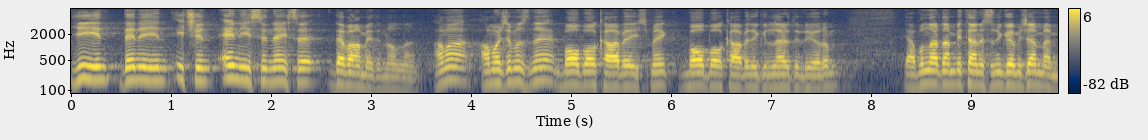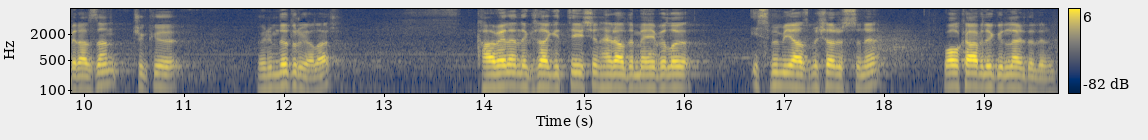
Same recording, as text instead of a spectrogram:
Yiyin, deneyin, için en iyisi neyse devam edin onunla. Ama amacımız ne? Bol bol kahve içmek, bol bol kahveli günler diliyorum. Ya bunlardan bir tanesini gömeceğim ben birazdan. Çünkü önümde duruyorlar. Kahveler de güzel gittiği için herhalde meyveli ismimi yazmışlar üstüne. Bol kahveli günler dilerim.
